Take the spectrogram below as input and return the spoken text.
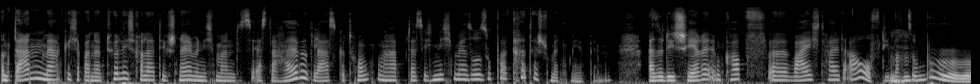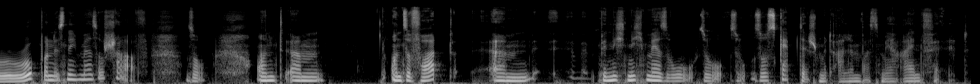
Und dann merke ich aber natürlich relativ schnell, wenn ich mal das erste halbe Glas getrunken habe, dass ich nicht mehr so super kritisch mit mir bin. Also die Schere im Kopf äh, weicht halt auf. Die mhm. macht so und ist nicht mehr so scharf. So. Und, ähm, und sofort ähm, bin ich nicht mehr so, so, so, so skeptisch mit allem, was mir einfällt.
